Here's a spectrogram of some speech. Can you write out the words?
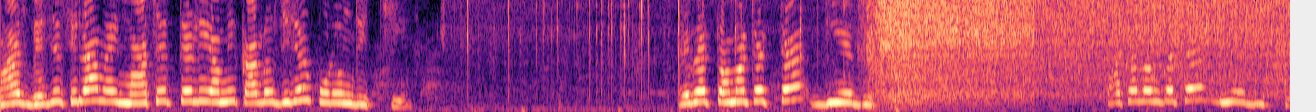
মাছ ভেজেছিলাম, এই মাছের তেলে আমি কালো জিরে ফোড়ন দিচ্ছি। এবার টমাটোরটা দিয়ে দিচ্ছি। কাঁচা লঙ্কাটা দিয়ে দিচ্ছি।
